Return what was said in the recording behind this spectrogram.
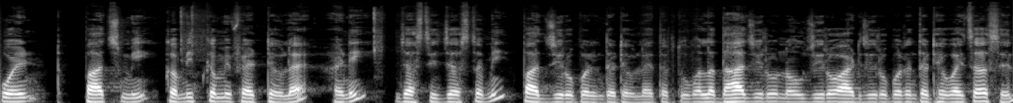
पॉईंट पाच मी कमीत कमी फॅट ठेवला आहे आणि जास्तीत जास्त मी पाच झिरोपर्यंत ठेवला आहे तर तुम्हाला दहा झिरो नऊ झिरो आठ झिरोपर्यंत ठेवायचं असेल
